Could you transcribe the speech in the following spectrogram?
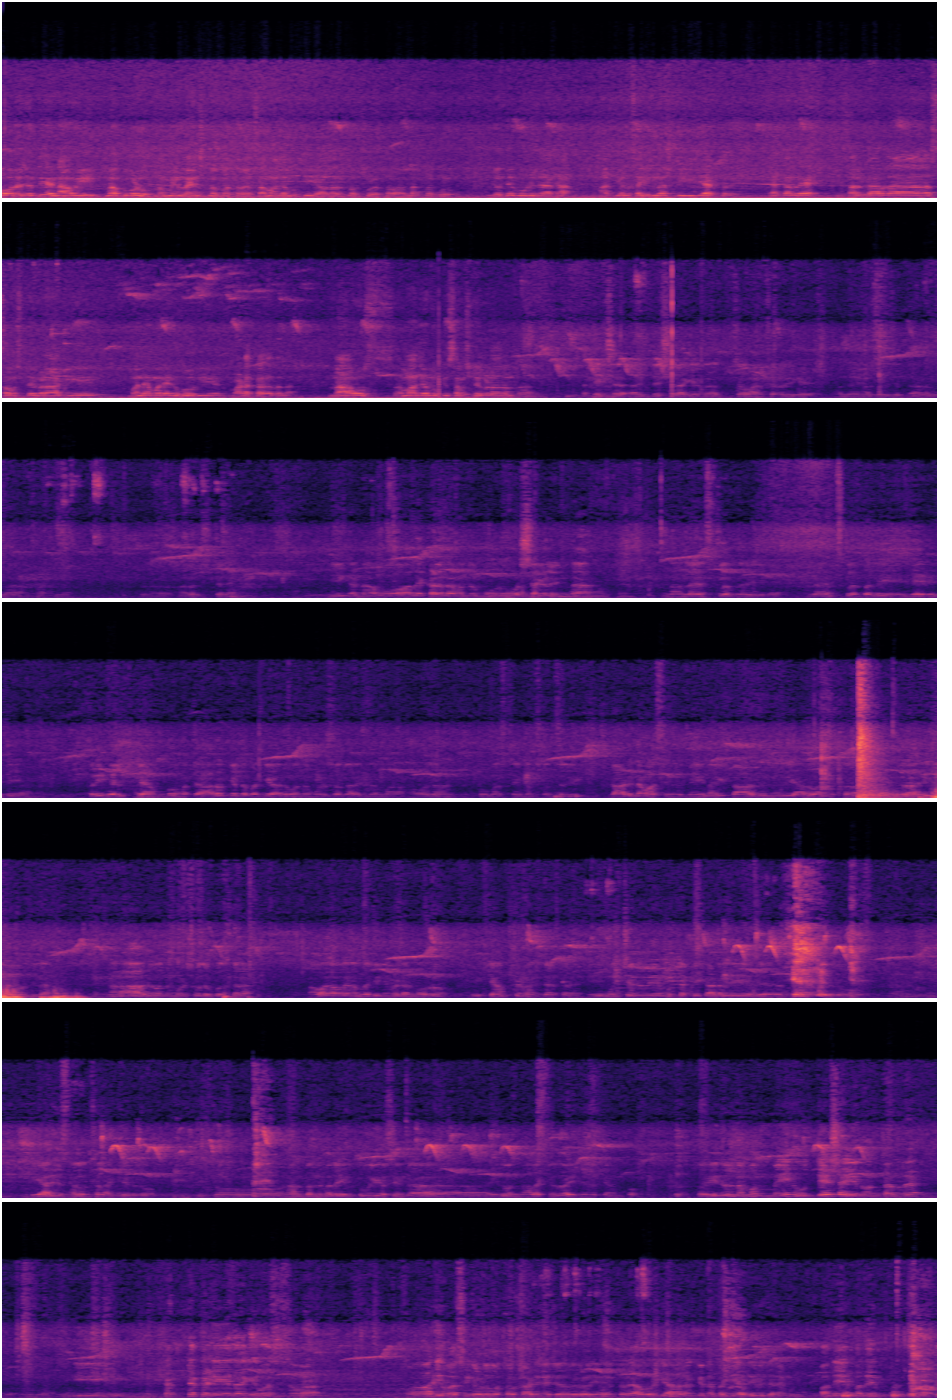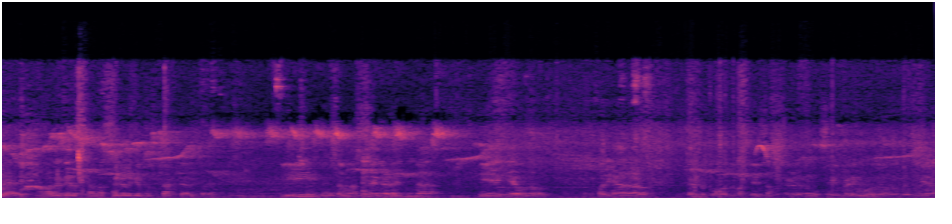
ಅವರ ಜೊತೆ ನಾವು ಈ ಕ್ಲಬ್ಗಳು, ನಮ್ಮ ಲಯನ್ಸ್ ಕ್ಲಬ್ ಅಥವಾ ಸಮಾಜಮುಖಿ ಯಾವ್ದಾದ್ರು ಕ್ಲಬ್ಗಳು ಇರ್ತಾವೆ ಎಲ್ಲ ಕ್ಲಬ್ಗಳು ಜೊತೆಗೂಡಿದಾಗ ಆ ಕೆಲಸ ಇನ್ನಷ್ಟು ಈಸಿ ಆಗ್ತದೆ. ಯಾಕಂದರೆ ಸರ್ಕಾರದ ಸಂಸ್ಥೆಗಳಾಗಿ ಮನೆ ಮನೆಗೆ ಹೋಗಿ ಮಾಡೋಕ್ಕಾಗೋದಲ್ಲ ನಾವು ಸಮಾಜಮುಖಿ ಸಂಸ್ಥೆಗಳಾದಂಥ ಅಧ್ಯಕ್ಷ, ಅಧ್ಯಕ್ಷರಾಗಿರುವ ಚೌಹಾಣ್ ಸರ್ ಅವರಿಗೆ ವಂದನೆಗಳು ಸಲ್ಲಿಸುತ್ತಾ ನನ್ನ ಮಾತನ್ನು ಆರಂಭಿಸ್ತೇನೆ ಈಗ ನಾವು ಅಲ್ಲೇ ಕಳೆದ ಒಂದು ಮೂರು ವರ್ಷಗಳಿಂದ ನಾನು ಲಯನ್ಸ್ ಕ್ಲಬ್ನಲ್ಲಿದ್ದೀನಿ ಲಯನ್ಸ್ ಕ್ಲಬ್ಬಲ್ಲಿ ಇದೇ ರೀತಿ ಫ್ರೀ ಹೆಲ್ತ್ ಕ್ಯಾಂಪು ಮತ್ತು ಆರೋಗ್ಯದ ಬಗ್ಗೆ ಅರಿವನ್ನು ಮೂಡಿಸೋ ಕಾರ್ಯಕ್ರಮ ಅವಾಗ ಟೂ ಮಂತ್ಸ್ ತ್ರೀ ಮಂತ್ಸ್ ಒಂದ್ಸಲಿ ಕಾಡಿನ ವಾಸಿ ಮೇಯ್ನಾಗಿ ಕಾಡಿನಲ್ಲಿ ಯಾರು ವಾಸಿಸ್ತಾರೋ ಅವರ ಅರಿವು ಇರೋದಿಲ್ಲ. ಆ ಅರಿವನ್ನು ಮೂಡಿಸೋದಕ್ಕೋಸ್ಕರ ಅವಾಗ ಅವಾಗ ನಮ್ಮ ರಜನಿ ಮೇಡಮ್ ಅವರು ಈ ಕ್ಯಾಂಪ್ಗಳನ್ನ ಹಾಕ್ತಾ ಇರ್ತಾರೆ. ಈ ಮುಂಚೆನೂ ಮುತ್ತಟ್ಟಿ ಕಾಡಲ್ಲಿ ಡಿ ಆರ್ ಎಸ್ನಲ್ಲಿ ಒಂದು ಸಲ ಹಾಕ್ತಿದ್ರು ಸೊ ನಾನು ಬಂದ ಮೇಲೆ ಈಗ ಟೂ ಇಯರ್ಸಿಂದ ಇದು ಒಂದು ನಾಲ್ಕನೇದು ಐದನೇದು ಕ್ಯಾಂಪು ಸೊ ಇದರಲ್ಲಿ ನಮ್ಮ ಮೇನ್ ಉದ್ದೇಶ ಏನು ಅಂತಂದರೆ, ಈ ಕಟ್ಟ ಕಡೆಯದಾಗಿ ವಾಸಿಸುವ ಆದಿವಾಸಿಗಳು ಅಥವಾ ಕಾಡಿನ ಜನರುಗಳು ಏನಿರ್ತಾರೆ, ಅವರಿಗೆ ಆರೋಗ್ಯದ ಬಗ್ಗೆ ಅರಿವಿಲ್ಲದೆ ಪದೇ ಪದೇ ಮತ್ತೆ ಮತ್ತೆ ಆರೋಗ್ಯದ ಸಮಸ್ಯೆಗಳಿಗೆ ತುತ್ತಾಗ್ತಾ ಇರ್ತಾರೆ. ಈ ಸಮಸ್ಯೆಗಳಿಂದ ಹೇಗೆ ಅವರು ಪರಿಹಾರ ಕಂಡುಕೋಬೋದು ಮತ್ತು ಈ ಸಮಸ್ಯೆಗಳನ್ನು ಉಸಿರಿ ಪಡಿಬೋದು ಅನ್ನೋ ಬಗ್ಗೆ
